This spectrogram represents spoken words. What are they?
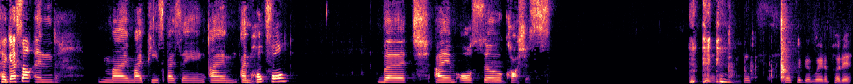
I guess I'll end my my piece by saying I'm I'm hopeful, but I am also mm. cautious. that's, that's a good way to put it.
